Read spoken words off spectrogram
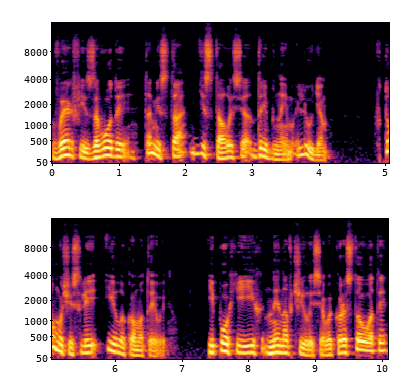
верфі, заводи та міста дісталися дрібним людям, в тому числі і локомотиви. І їх не навчилися використовувати,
